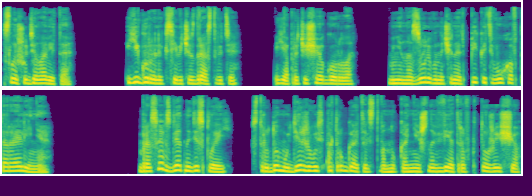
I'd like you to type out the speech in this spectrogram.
слышу деловито. Егор Алексеевич, здравствуйте. Я прочищаю горло. Мне назойливо начинает пикать в ухо вторая линия. Бросаю взгляд на дисплей. С трудом удерживаюсь от ругательства. Ну, конечно, Ветров, кто же еще?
